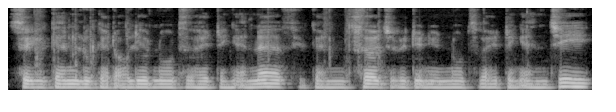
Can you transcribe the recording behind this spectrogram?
so you can look at all your nodes by hitting nf you can search between your nodes by hitting ng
